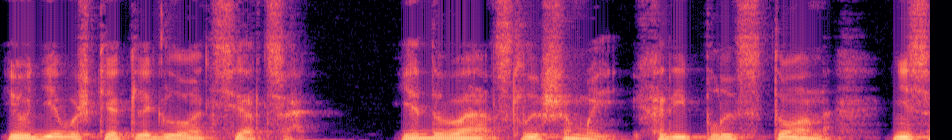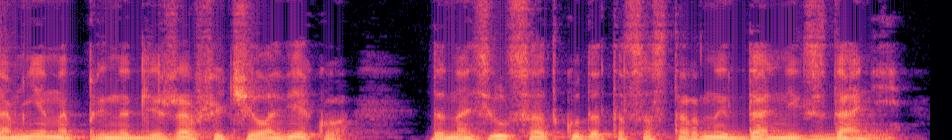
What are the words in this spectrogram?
и у девушки отлегло от сердца. Едва слышимый, хриплый стон, несомненно принадлежавший человеку, доносился откуда-то со стороны дальних зданий –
